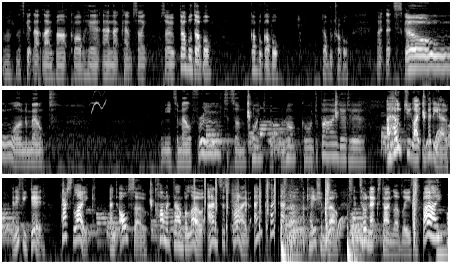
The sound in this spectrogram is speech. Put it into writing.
Well, let's get that landmark while we're here and that campsite. So, double double. Gobble gobble. Double trouble. Right, let's go on the mount. We need some elf root at some point, but we're not going to find it here. I hope you liked the video, and if you did, press like, and also comment down below and subscribe, and click that notification bell. Until next time, lovelies, bye!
